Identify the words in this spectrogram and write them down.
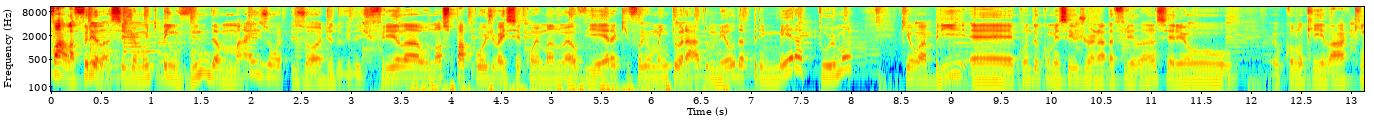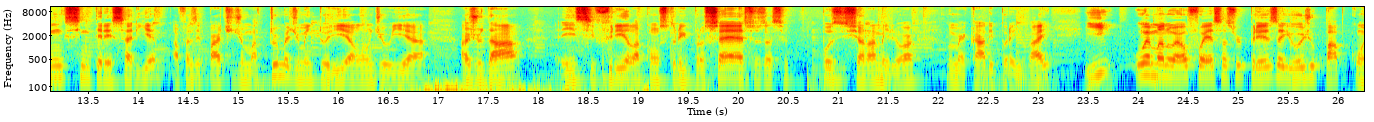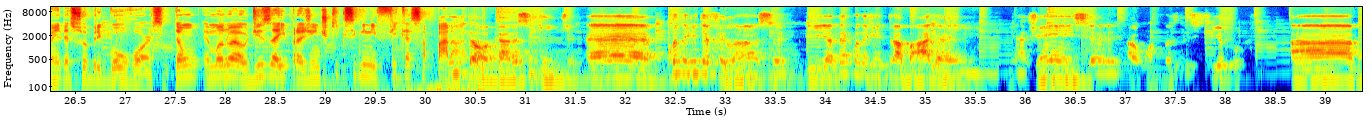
Fala Frila, seja muito bem-vindo a mais um episódio do Vida de Frila. O nosso papo hoje vai ser com o Emanuel Vieira, que foi um mentorado meu da primeira turma que eu abri é, quando eu comecei o Jornada Freelancer. Eu, eu coloquei lá quem se interessaria a fazer parte de uma turma de mentoria onde eu ia ajudar esse freela construir processos, a se posicionar melhor no mercado e por aí vai. E o Emanuel foi essa surpresa e hoje o papo com ele é sobre Go Horse. Então, Emanuel, diz aí pra gente o que, que significa essa parada. Então, cara, é o seguinte, é, quando a gente é freelancer e até quando a gente trabalha em, em agência, alguma coisa desse tipo, a,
